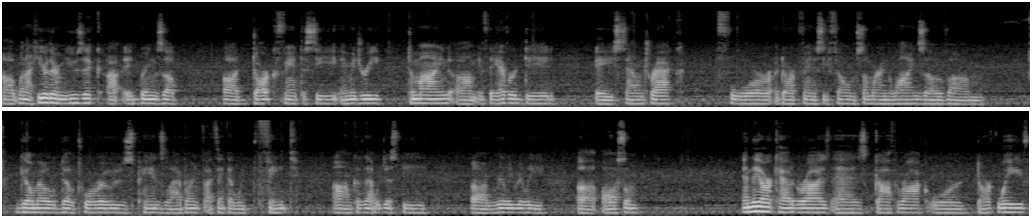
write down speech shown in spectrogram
Uh, when I hear their music, uh, it brings up uh, dark fantasy imagery to mind. Um, if they ever did a soundtrack for a dark fantasy film somewhere in the lines of um, Guillermo del Toro's Pan's Labyrinth, I think I would faint because um, that would just be uh, really, really uh, awesome. And they are categorized as goth rock or dark wave,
